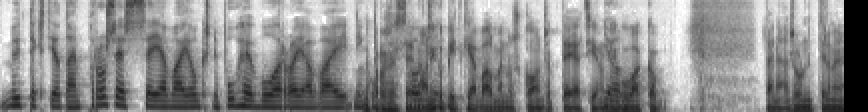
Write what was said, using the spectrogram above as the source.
myyttekö jotain prosesseja vai onko ne puheenvuoroja vai? Niin no, prosesseja, ne on niin pitkiä valmennuskonsepteja, että siinä on niin vaikka tänään suunnittelemme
